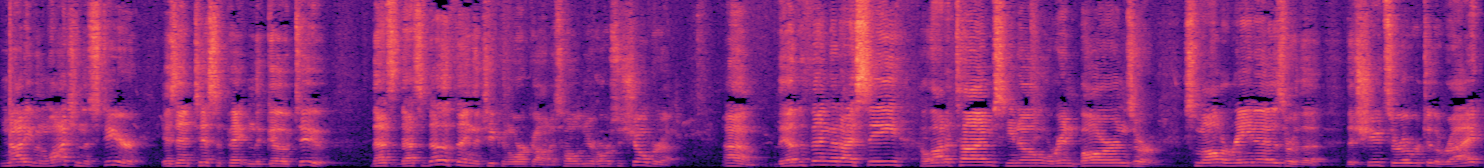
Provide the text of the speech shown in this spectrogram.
not even watching the steer, is anticipating the go too. That's that's another thing that you can work on is holding your horse's shoulder up. Um, the other thing that I see a lot of times, you know, we're in barns or small arenas or the the chutes are over to the right,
